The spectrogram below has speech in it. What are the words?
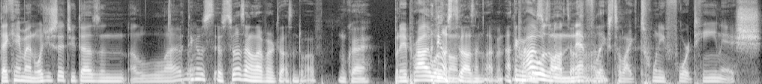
that came out. What'd you say? 2011. I think it was it was 2011 or 2012. okay, but it probably think it was on. 2011. I It think probably it was wasn't on Netflix till like 2014 ish.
